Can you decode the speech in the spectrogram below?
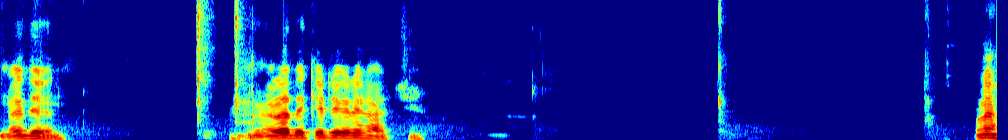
এই দেখেন। এটাতে কেটে কেটে খাচ্ছি। है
